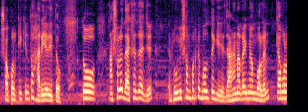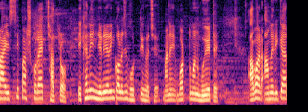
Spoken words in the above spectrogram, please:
সকলকে কিন্তু হারিয়ে দিত। তো আসলে দেখা যায় যে, রুমি সম্পর্কে বলতে গিয়ে জাহানারা ইমাম বলেন, কেবল আইএসসি পাশ করা এক ছাত্র। এখানে ইঞ্জিনিয়ারিং কলেজে ভর্তি হয়েছে মানে বর্তমান বুয়েটে। আবার আমেরিকার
